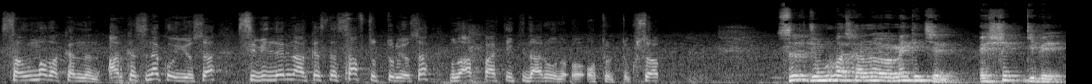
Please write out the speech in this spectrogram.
savunma bakanının arkasına koyuyorsa, sivillerin arkasında saf tutturuyorsa bunu AK Parti iktidarı oturttu. Kusura Sırf Cumhurbaşkanı'nı övmek için eşek gibi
